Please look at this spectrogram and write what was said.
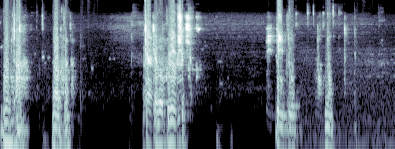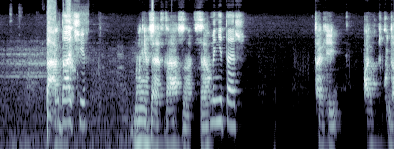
Ну так. Добре. Як я виключу і йду. Ну. Так. Удачі. Мені все страшно, все. Мені теж. Так і. А куди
